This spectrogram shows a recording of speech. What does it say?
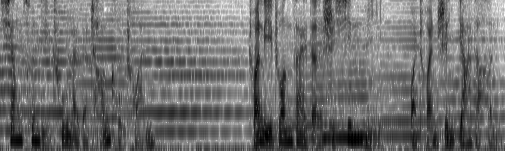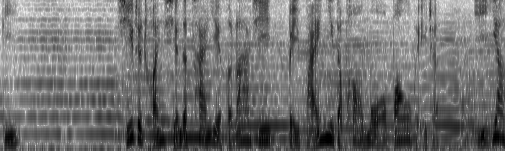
乡村里出来的长口船，船里装载的是新米，把船身压得很低。骑着船舷的菜叶和垃圾被白腻的泡沫包围着，一样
